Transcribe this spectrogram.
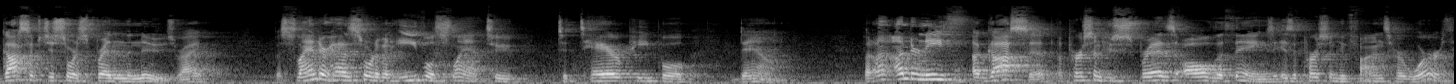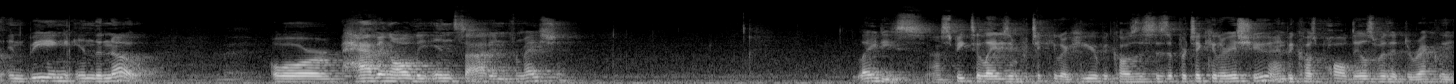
Gossip's just sort of spreading the news, right? But slander has sort of an evil slant to, to tear people down. But underneath a gossip, a person who spreads all the things is a person who finds her worth in being in the know or having all the inside information. Ladies, I speak to ladies in particular here because this is a particular issue and because Paul deals with it directly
